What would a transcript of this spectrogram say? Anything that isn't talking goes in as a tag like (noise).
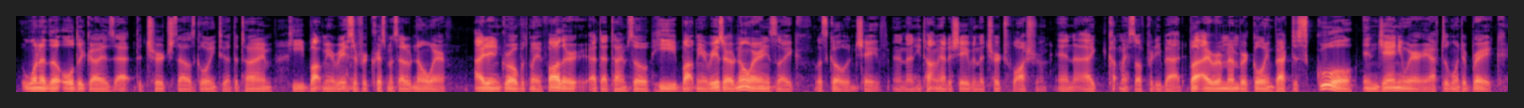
one of the older guys at the church that I was going to at the time, he bought me a razor for Christmas out of nowhere. I didn't grow up with my father at that time, so he bought me a razor out of nowhere, and he's like, "Let's go and shave." And then he taught me how to shave in the church washroom, and I cut myself pretty bad. But I remember going back to school in January after the winter break,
